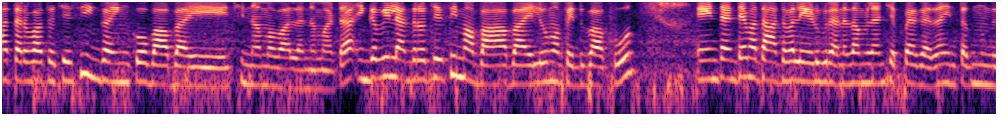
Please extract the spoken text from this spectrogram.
ఆ తర్వాత వచ్చేసి ఇంకా ఇంకో బాబాయ్ చిన్నమ్మ వాళ్ళు అన్నమాట ఇంకా వీళ్ళందరూ వచ్చేసి మా బాబాయిలు మా పెద్ద బాపు. ఏంటంటే మా తాత వాళ్ళు ఏడుగురు అన్నదమ్ములు అని చెప్పా కదా ఇంతకు ముందు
